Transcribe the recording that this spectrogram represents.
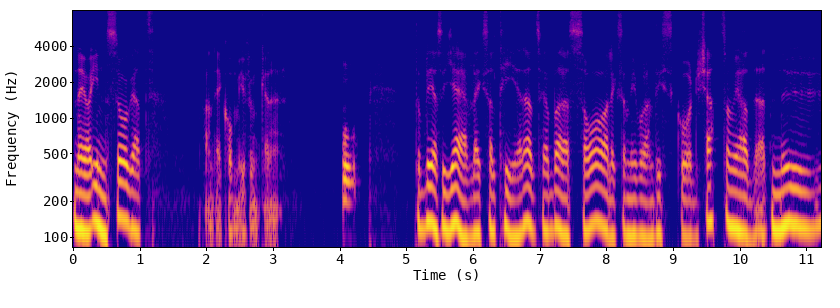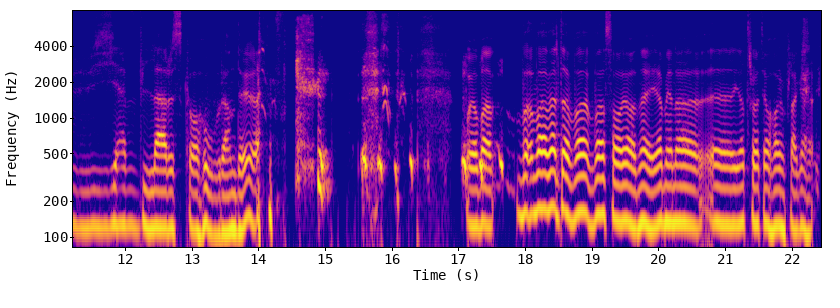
när jag insåg att fan det kommer ju funka det här. Mm. Då blev jag så jävla exalterad så jag bara sa liksom i våran Discord-chatt som vi hade att nu jävlar ska horan dö. Och jag bara, va, va, vänta, va, vad sa jag? Nej, jag menar, eh, jag tror att jag har en flagga här.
